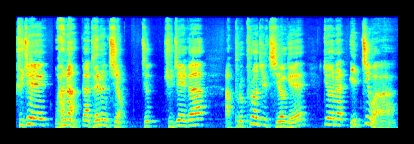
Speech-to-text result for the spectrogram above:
규제 완화가 되는 지역, 즉 규제가 앞으로 풀어질 지역에 뛰어난 입지와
